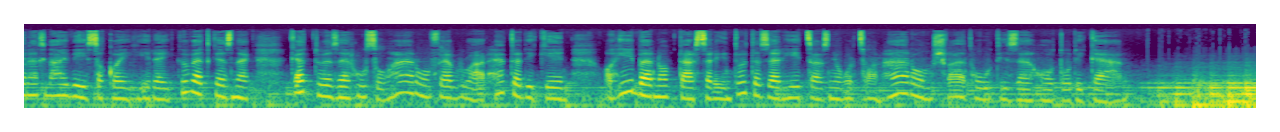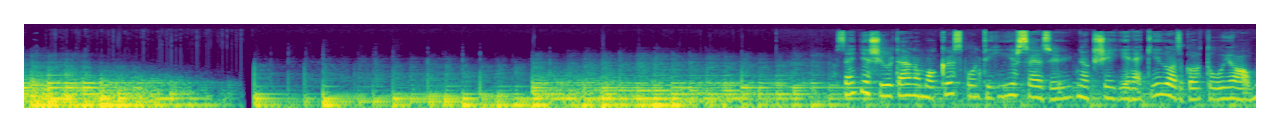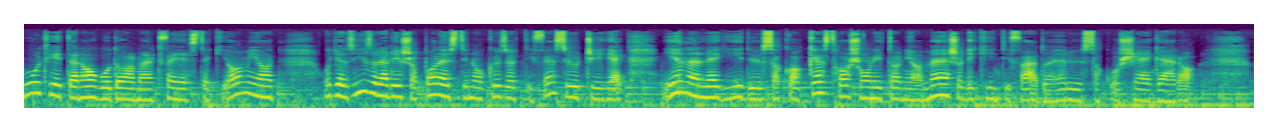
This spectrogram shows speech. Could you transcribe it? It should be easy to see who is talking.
Speaker 1: Dél-Kelet Live éjszakai hírei következnek 2023. február 7-én, a Héber naptár szerint 5783. Svát hó 16-án. Egyesült Államok Központi Hírszerző Ügynökségének igazgatója a múlt héten aggodalmát fejezte ki amiatt, hogy az Izrael és a palesztinok közötti feszültségek jelenlegi időszaka kezd hasonlítani a második intifáda erőszakosságára.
